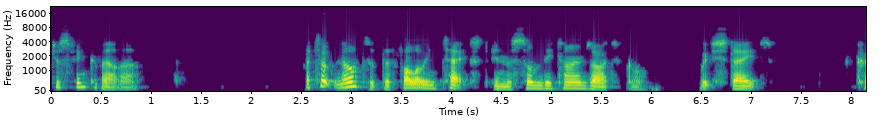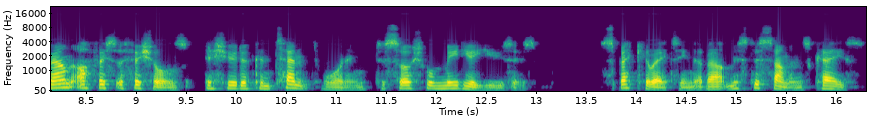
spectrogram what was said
Just think about that. I took note of the following text in the Sunday Times article, which states, Crown Office officials issued a contempt warning to social media users speculating about Mr. Salmond's case,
